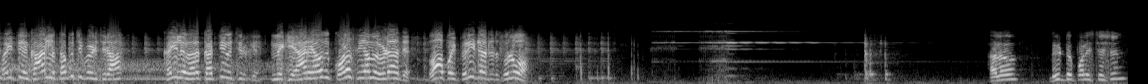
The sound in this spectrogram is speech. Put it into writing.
வைத்தியம் கார்ல தப்பிச்சு போயிடுச்சுடா. கையில வேற கத்தி வச்சிருக்கு. இன்னைக்கு யாரையாவது கொலை செய்யாம விடாது. வா போய் பெரிய டாக்டர் சொல்லுவோம். ஹலோ? Beat police station?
